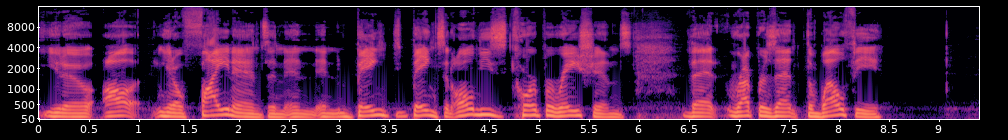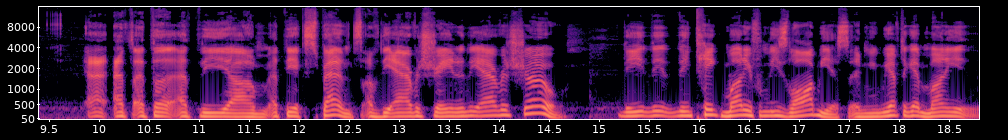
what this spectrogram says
you know, all, you know, finance and, and, and bank, banks and all these corporations that represent the wealthy at, at, at the, at the, um, at the expense of the average Jane and the average Joe. They, they they take money from these lobbyists. I mean, we have to get money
